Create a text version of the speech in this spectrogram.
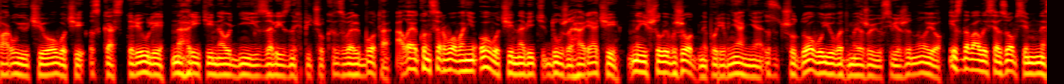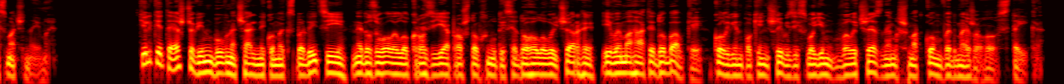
паруючі овочі з кастрюлі, нагрітій на одній із залізних пічок з вельбота, але консервовані овочі, навіть дуже гарячі, не йшли в жодне порівняння з чудовою ведмежою свіжиною і здавалися зовсім несмачними. Тільки те, що він був начальником експедиції, не дозволило Кроз'є проштовхнутися до голови черги і вимагати добавки, коли він покінчив зі своїм величезним шматком ведмежого стейка.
